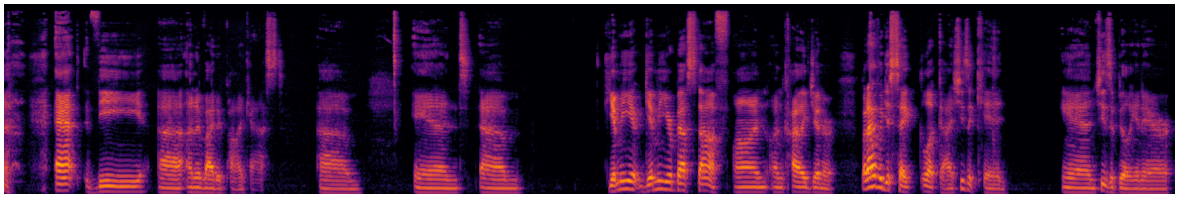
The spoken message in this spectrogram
at the uh, uninvited podcast. Um, and um, give me your, give me your best stuff on on Kylie Jenner. But I would just say, look, guys, she's a kid, and she's a billionaire,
